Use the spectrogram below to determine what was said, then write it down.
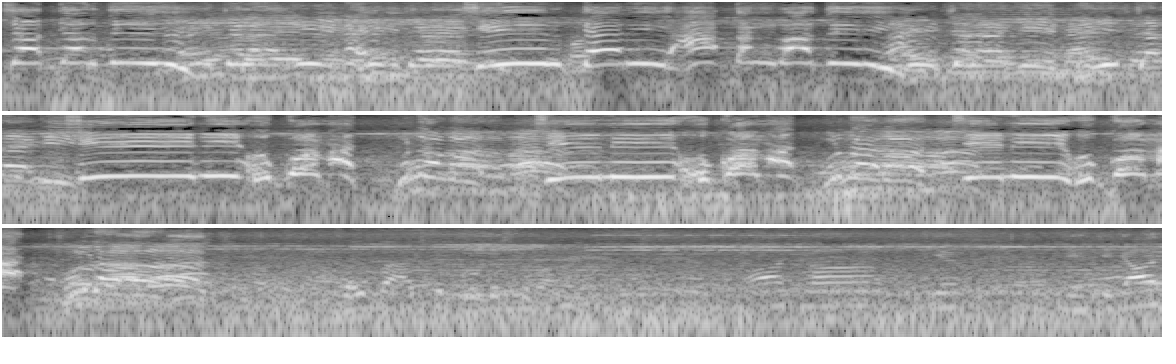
दहशतगर्दी नहीं चलेगी नहीं चलेगी। चीन तेरी आतंकवादी। नहीं चलेगी नहीं चलेगी। चीनी हुकूमत। मुर्दाबाद। चीनी हुकूमत। मुर्दाबाद। चीनी हुकूमत। मुर्दाबाद। आज का ये एहतजाज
